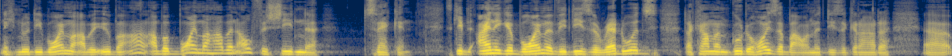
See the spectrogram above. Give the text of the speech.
Nicht nur die Bäume, aber überall. Aber Bäume haben auch verschiedene Zwecke. Es gibt einige Bäume wie diese Redwoods, da kann man gute Häuser bauen mit diesen gerade äh,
